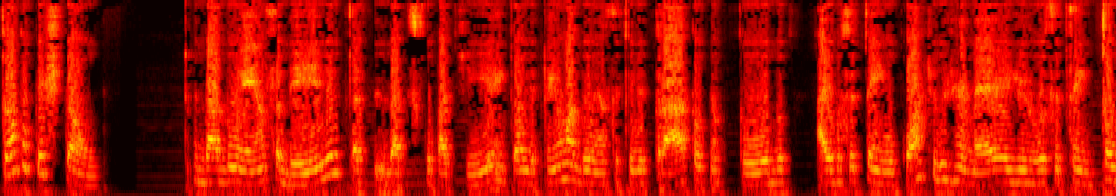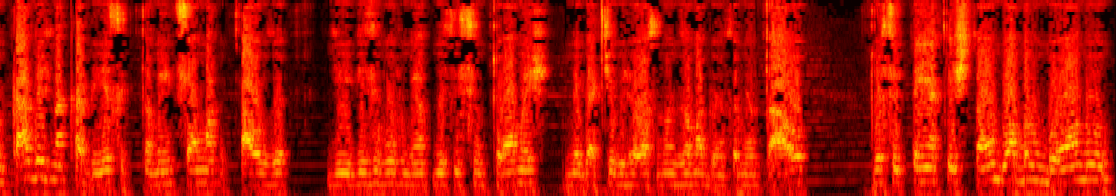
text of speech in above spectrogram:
tanta questão da doença dele, da, da psicopatia, então ele tem uma doença que ele trata o tempo todo, Aí você tem o corte dos remédios, você tem pancadas na cabeça, que também são uma causa de desenvolvimento desses sintomas negativos relacionados a uma doença mental. Você tem a questão do abandono.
